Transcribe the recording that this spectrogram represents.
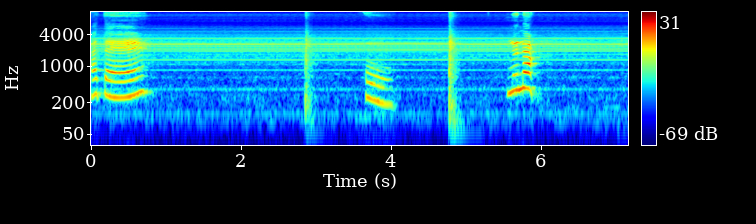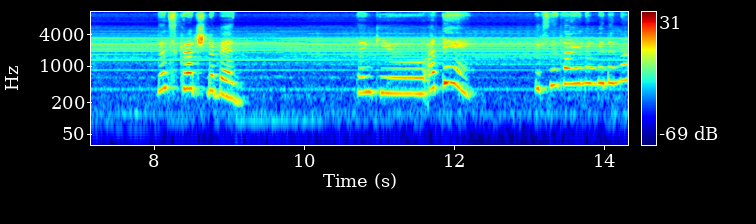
Ate? Oh. Nunak! Don't scratch the bed. Thank you. Ate! Fix na tayo ng bed, anak.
